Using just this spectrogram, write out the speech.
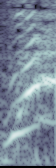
Wow!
